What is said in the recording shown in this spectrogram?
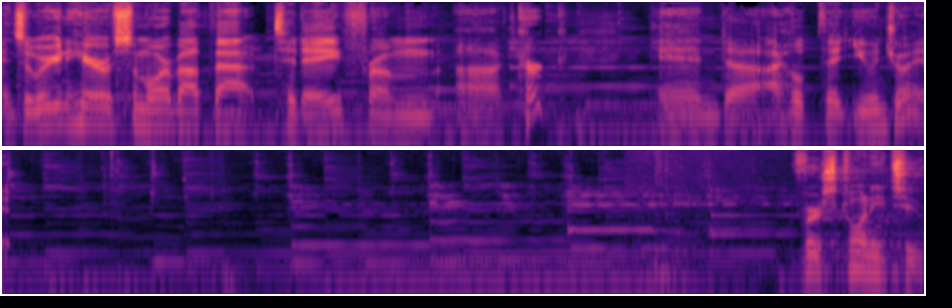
And so we're going to hear some more about that today from uh, Kirk, and uh, I hope that you enjoy it. Verse 22.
